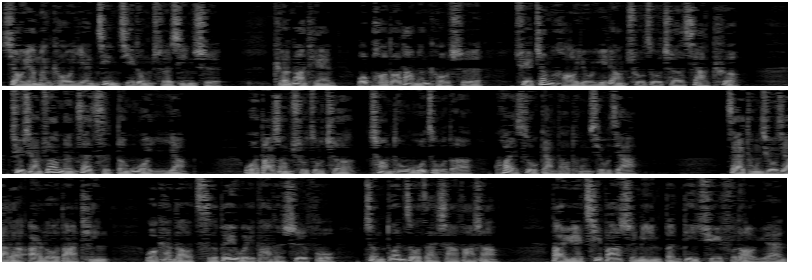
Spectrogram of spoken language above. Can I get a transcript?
校园门口严禁机动车行驶。可那天我跑到大门口时，却正好有一辆出租车下客，就像专门在此等我一样。我搭上出租车，畅通无阻的快速赶到同修家。在同修家的二楼大厅，我看到慈悲伟大的师傅正端坐在沙发上。大约七八十名本地区辅导员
